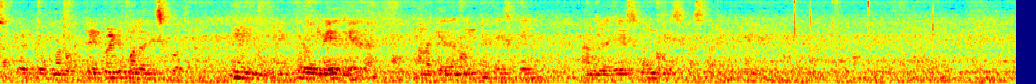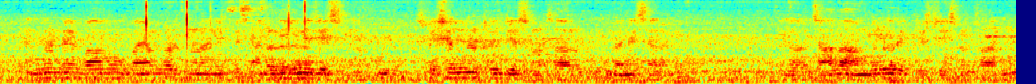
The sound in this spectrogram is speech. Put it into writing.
సపరేట్ మన ట్రీట్మెంట్ మళ్ళీ తీసుకుపోతారు. ఇప్పుడు లేదు కదా. మనకి ఏదైనా ఉంటే తీసుకెళ్ళి అందులో చేసుకొని తీసుకొస్తారు. ఎందుకంటే బాబు భయం పడుతున్నాడు అని చెప్పేసి అందులో ఈయనే చేస్తున్నాడు స్పెషల్గా ట్రీట్ చేస్తున్నాడు సార్ గణేష్ సార్ అని. ఇక చాలా హంబుల్గా రిక్వెస్ట్ చేసినాం సార్ని.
